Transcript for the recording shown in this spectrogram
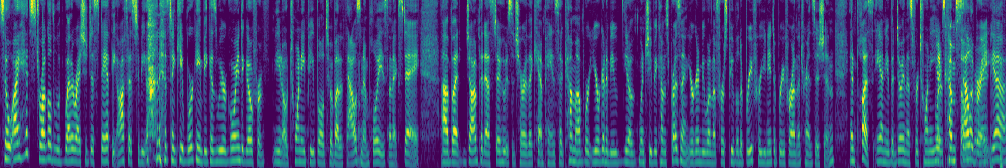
So I had struggled with whether I should just stay at the office, to be honest, and keep working because we were going to go from you know 20 people to about a thousand employees the next day. Uh, but John Podesta, who is the chair of the campaign, said, "Come up. You're going to be, you know, when she becomes president, you're going to be one of the first people to brief her. You need to brief her on the transition. And plus, Ann, you've been doing this for 20 Like, years. come celebrate. yeah.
